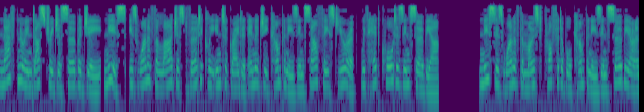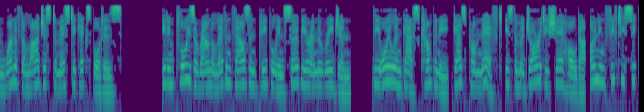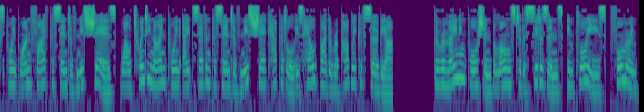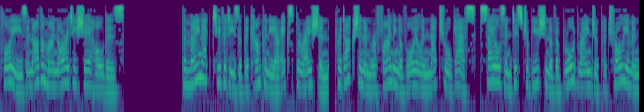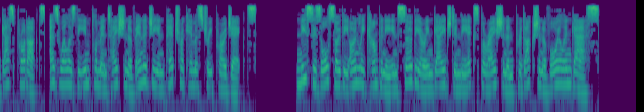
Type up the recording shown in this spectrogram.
Naftna Industrija Srbije is one of the largest vertically integrated energy companies in Southeast Europe, with headquarters in Serbia. NIS is one of the most profitable companies in Serbia and one of the largest domestic exporters. It employs around 11,000 people in Serbia and the region. The oil and gas company Gazprom Neft is the majority shareholder, owning 56.15% of NIS shares, while 29.87% of NIS share capital is held by the Republic of Serbia. The remaining portion belongs to the citizens, employees, former employees and other minority shareholders. The main activities of the company are exploration, production and refining of oil and natural gas, sales and distribution of a broad range of petroleum and gas products, as well as the implementation of energy and petrochemistry projects. NIS is also the only company in Serbia engaged in the exploration and production of oil and gas.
